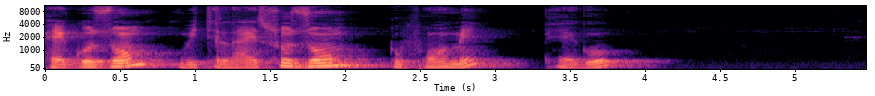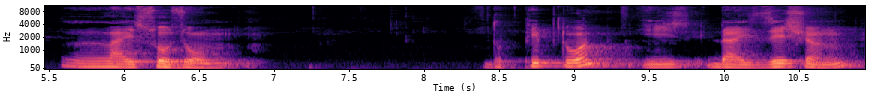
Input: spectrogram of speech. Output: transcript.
phagosome with lysosome to form a phagosome lysosome. The fifth one is digestion.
